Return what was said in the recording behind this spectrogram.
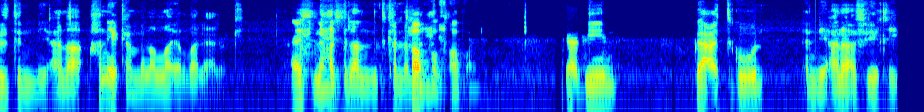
قلت إني أنا خليني أكمل الله يرضى لي عليك اسلم لحد. الآن نتكلم تفضل تفضل قاعدين قاعد تقول إني أنا أفريقي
